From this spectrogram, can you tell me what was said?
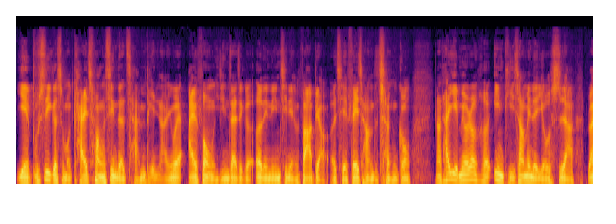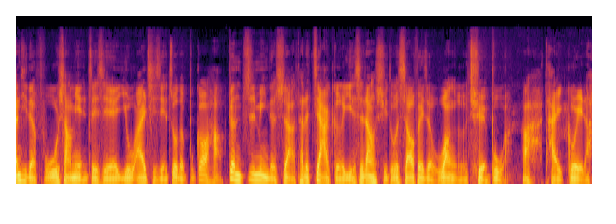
也不是一个什么开创性的产品啦，因为 iPhone 已经在这个二零零七年发表，而且非常的成功。那它也没有任何硬体上面的优势啊，软体的服务上面这些 UI 其实也做得不够好。更致命的是啊，它的价格也是让许多消费者望而却步啊，啊，太贵了。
